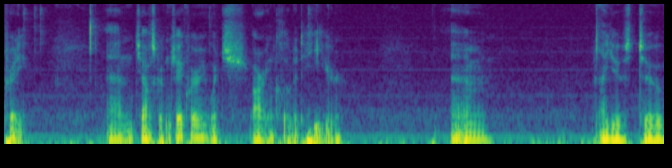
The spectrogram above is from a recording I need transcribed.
pretty. And JavaScript and jQuery which are included here. Um, I used to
